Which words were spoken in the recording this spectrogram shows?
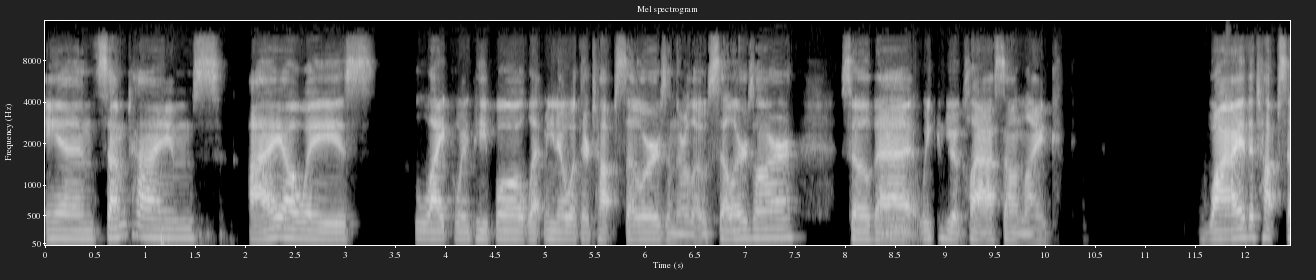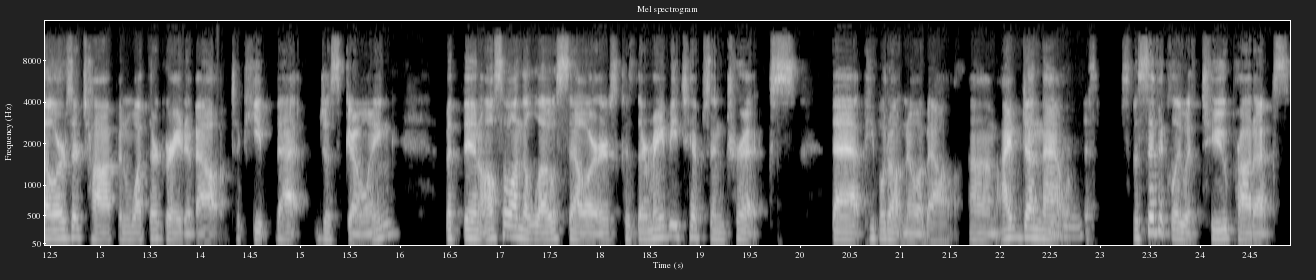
and sometimes i always like when people let me know what their top sellers and their low sellers are so that mm-hmm. we can do a class on like why the top sellers are top and what they're great about to keep that just going. But then also on the low sellers, because there may be tips and tricks that people don't know about. Um, I've done that mm-hmm. specifically with two products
